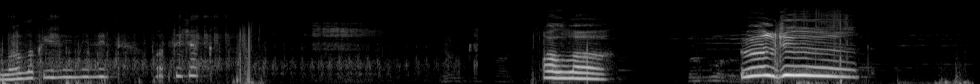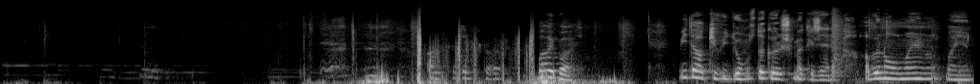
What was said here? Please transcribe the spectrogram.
Allah Allah in in in in. Patlayacak. Allah. Öldük. Bay bay. Bir dahaki videomuzda görüşmek üzere. Abone olmayı unutmayın.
